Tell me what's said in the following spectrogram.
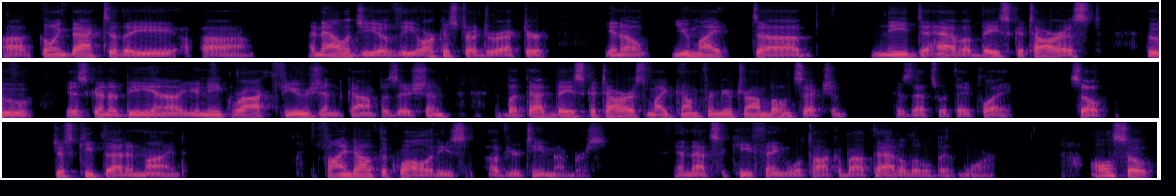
Uh, going back to the uh, analogy of the orchestra director, you know, you might uh, need to have a bass guitarist who is going to be in a unique rock fusion composition, but that bass guitarist might come from your trombone section because that's what they play. So just keep that in mind. Find out the qualities of your team members. And that's a key thing. We'll talk about that a little bit more. Also,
